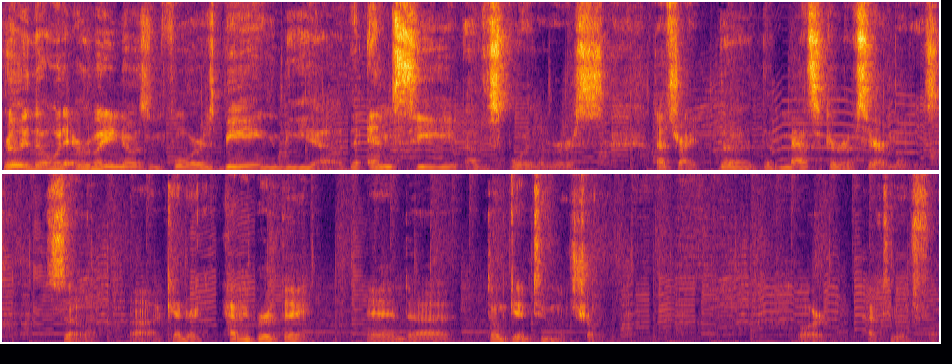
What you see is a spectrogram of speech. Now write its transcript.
Really, though, what everybody knows him for is being the uh, the MC of the Spoilerverse. That's right, the the massacre of ceremonies. So, uh, Kendrick, happy birthday, and uh, don't get in too much trouble or have too much fun.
